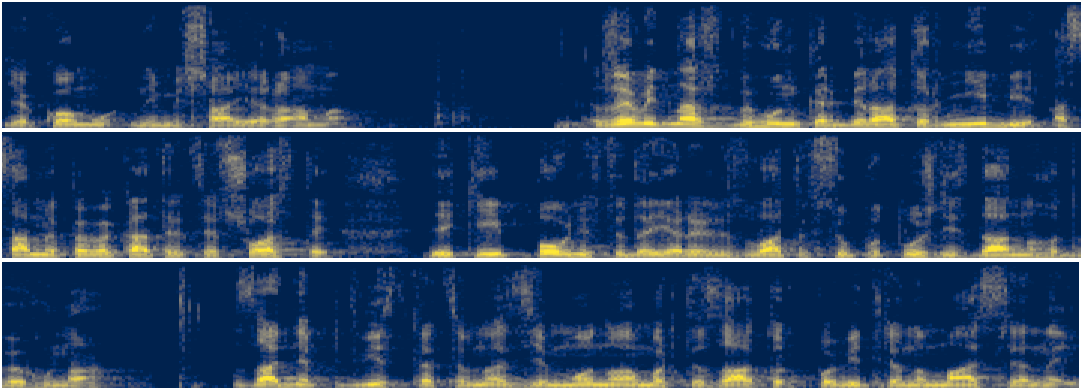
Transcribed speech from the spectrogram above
якому не мішає рама. Живить наш двигун карбюратор Нібі, а саме ПВК-36, який повністю дає реалізувати всю потужність даного двигуна. Задня підвістка це в нас є моноамортизатор повітряно-масляний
